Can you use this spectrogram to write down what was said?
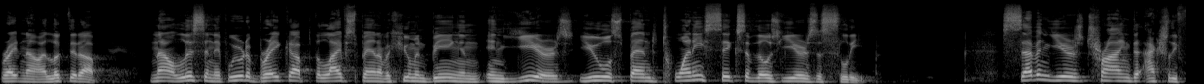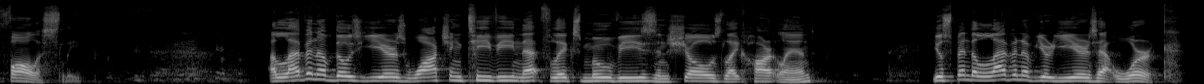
right now. I looked it up. Now, listen, if we were to break up the lifespan of a human being in, in years, you will spend 26 of those years asleep, seven years trying to actually fall asleep. 11 of those years watching TV, Netflix, movies, and shows like Heartland. You'll spend 11 of your years at work.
